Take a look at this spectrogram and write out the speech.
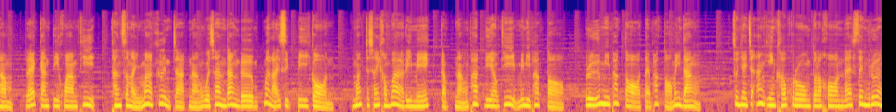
ทำและการตีความที่ทันสมัยมากขึ้นจากหนังเวอร์ชั่นดั้งเดิมเมื่อหลายสิบปีก่อน มักจะใช้คำว่ารีเมคกับหนังภาคเดียวที่ไม่มีภาคต่อ หรือมีภาคต่อแต่ภาคต่อไม่ดัง ส่วนใหญ่จะอ้างอิงเขาโครงตัวละครและเส้นเรื่อง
